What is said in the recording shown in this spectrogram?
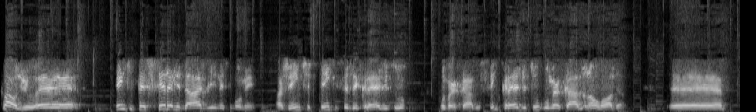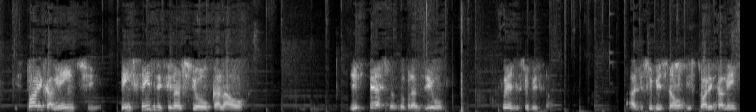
Cláudio, é, tem que ter serenidade nesse momento. A gente tem que ceder crédito no mercado. Sem crédito, o mercado não roda. É, historicamente, quem sempre financiou o canal de peças no Brasil foi a distribuição. A distribuição, historicamente,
